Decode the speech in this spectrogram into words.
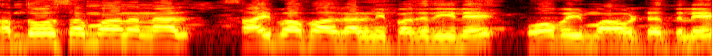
சந்தோஷமான நாள் சாய்பாபா காலனி பகுதியிலே கோவை மாவட்டத்திலே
